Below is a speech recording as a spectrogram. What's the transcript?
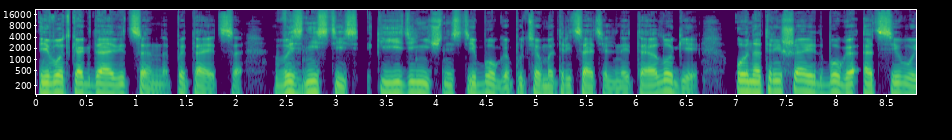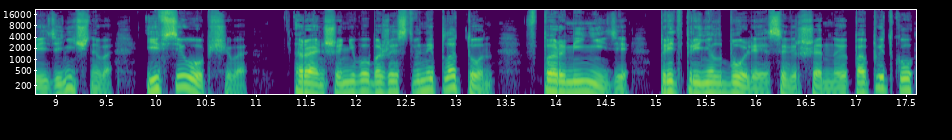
и вот когда Авиценна пытается вознестись к единичности Бога путем отрицательной теологии, он отрешает Бога от всего единичного и всеобщего. Раньше него божественный Платон в Пармениде предпринял более совершенную попытку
